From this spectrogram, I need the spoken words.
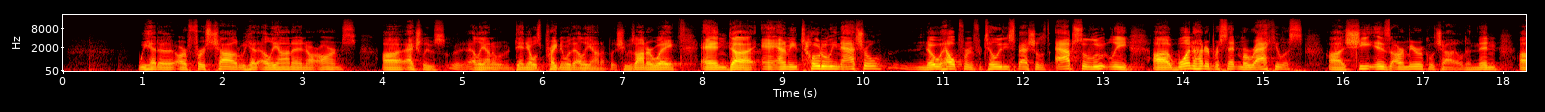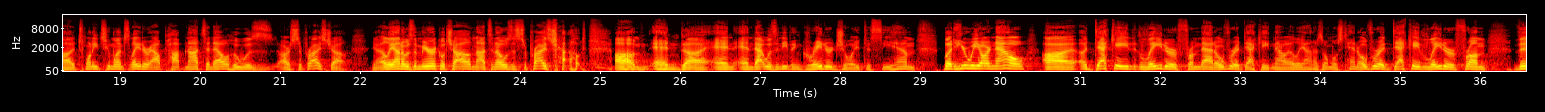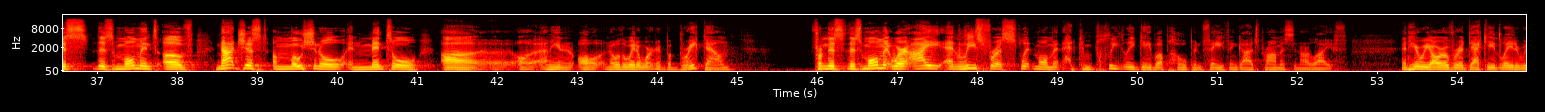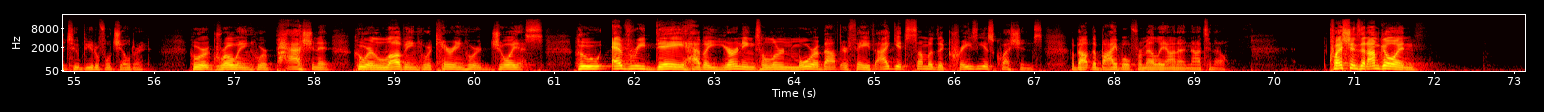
we had a, our first child. We had Eliana in our arms. Uh, actually, was uh, Eliana. Danielle was pregnant with Eliana, but she was on her way, and, uh, and, I mean, totally natural. No help from fertility specialists. Absolutely, 100% uh, miraculous. Uh, she is our miracle child. And then uh, 22 months later, out popped Natanel, who was our surprise child. You know, Eliana was the miracle child, Natanel was a surprise child. Um, and, uh, and, and that was an even greater joy to see him. But here we are now, uh, a decade later from that, over a decade now. Eliana's almost 10, over a decade later from this, this moment of not just emotional and mental, uh, uh, I mean, all, no other way to word it, but breakdown from this, this moment where I, at least for a split moment, had completely gave up hope and faith in God's promise in our life. And here we are over a decade later with two beautiful children who are growing, who are passionate, who are loving, who are caring, who are joyous, who every day have a yearning to learn more about their faith. I get some of the craziest questions about the Bible from Eliana and Natanel. Questions that I'm going,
